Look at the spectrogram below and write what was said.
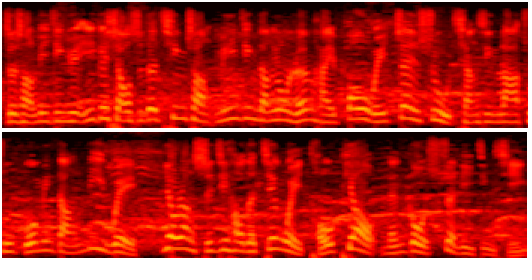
这场历经约一个小时的清场，民进党用人海包围战术，强行拉出国民党立委，要让十几号的监委投票能够顺利进行。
